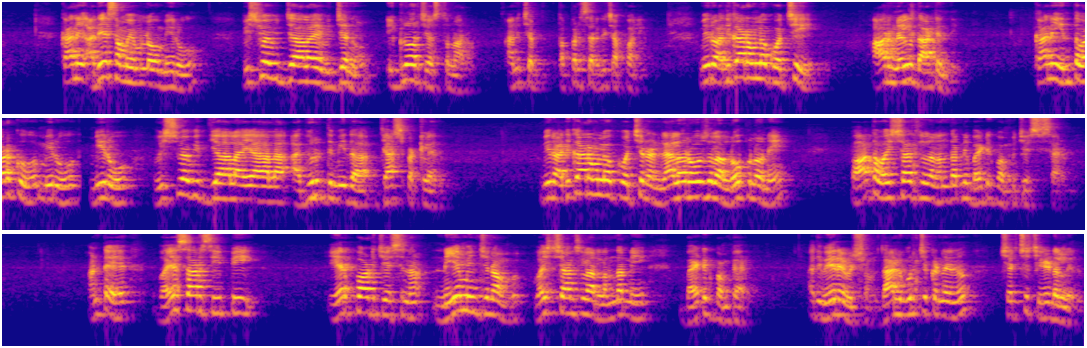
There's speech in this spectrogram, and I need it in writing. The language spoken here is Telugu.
కానీ అదే సమయంలో మీరు విశ్వవిద్యాలయ విద్యను ఇగ్నోర్ చేస్తున్నారు అని చెప్ తప్పనిసరిగా చెప్పాలి. మీరు అధికారంలోకి వచ్చి ఆరు నెలలు దాటింది. కానీ ఇంతవరకు మీరు మీరు విశ్వవిద్యాలయాల అభివృద్ధి మీద ధ్యాస పెట్టలేదు. మీరు అధికారంలోకి వచ్చిన నెల రోజుల లోపులోనే పాత వైశాఖులందరినీ బయటకు పంపించేసేసారు. అంటే వైఎస్ఆర్సిపి ఏర్పాటు చేసిన నియమించిన వైస్ ఛాన్సలర్లందరినీ బయటకు పంపారు. అది వేరే విషయం. దాని గురించి ఇక్కడ నేను చర్చ చేయడం లేదు.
